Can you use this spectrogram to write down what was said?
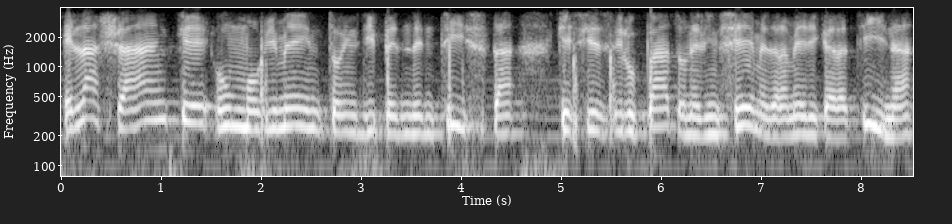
e lascia anche un movimento indipendentista che si è sviluppato nell'insieme dell'America Latina.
